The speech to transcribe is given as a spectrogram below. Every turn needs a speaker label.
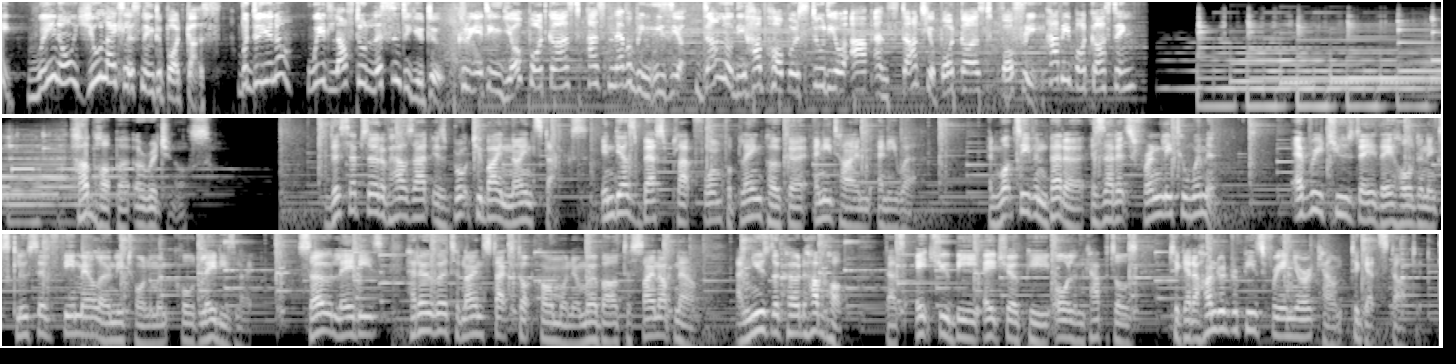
Speaker 1: Hey, we know you like listening to podcasts. But do you know? We'd love to listen to you too. Creating your podcast has never been easier. Download the Hubhopper Studio app and start your podcast for free. Happy podcasting.
Speaker 2: Hubhopper Originals. This episode of How's That is brought to you by Nine Stacks, India's best platform for playing poker anytime, anywhere. And what's even better is that it's friendly to women. Every Tuesday, they hold an exclusive female only tournament called Ladies Night. So, ladies, head over to 9stacks.com on your mobile to sign up now and use the code HUBHOP, that's H U B H O P, all in capitals, to get 100 rupees free in your account to get started.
